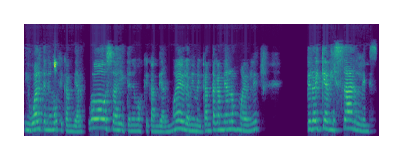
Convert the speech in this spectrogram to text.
igual tenemos que cambiar cosas y tenemos que cambiar muebles, a mí me encanta cambiar los muebles, pero hay que avisarles,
